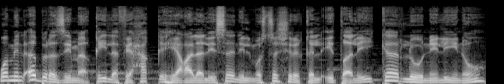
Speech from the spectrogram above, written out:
ومن أبرز ما قيل في حقه على لسان المستشرق الإيطالي كارلو نيلينو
